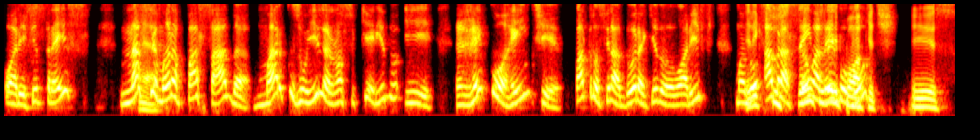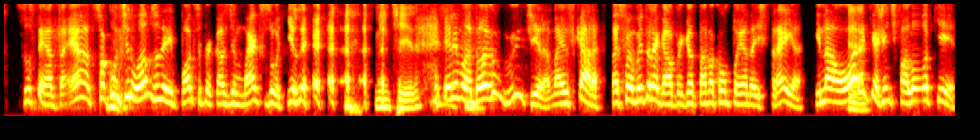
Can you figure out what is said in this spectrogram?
What If 3. Na É. semana passada, Marcos Willer, nosso querido e recorrente patrocinador aqui do What If, mandou abração a o Lei Bubu. Pocket. Isso. Sustenta. É, só continuamos o Daily Pocket por causa de Marcos Willer. Mentira. Ele mandou mentira, mas cara, mas foi muito legal porque eu estava acompanhando a estreia e na hora É. que a gente falou que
